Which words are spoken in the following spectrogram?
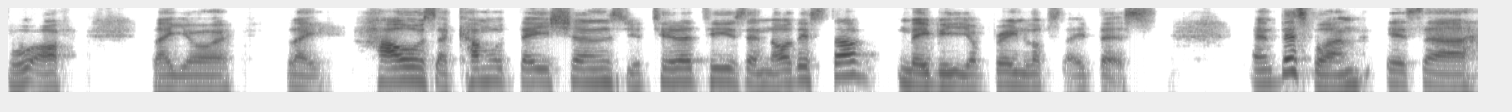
full of like your like house accommodations, utilities, and all this stuff, maybe your brain looks like this. And this one is a,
